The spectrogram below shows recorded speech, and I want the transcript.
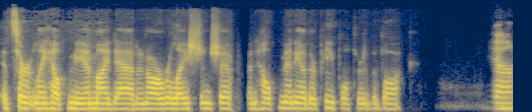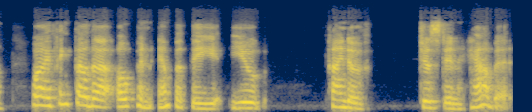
it certainly helped me and my dad in our relationship and helped many other people through the book Yeah. Well, I think though that open empathy you kind of just inhabit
